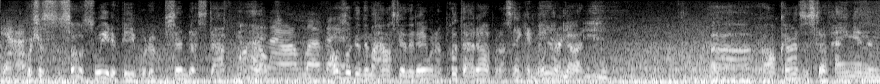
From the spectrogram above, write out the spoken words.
Yeah. Which is so sweet of people to send us stuff. My house. know, I love it. I was looking at my house the other day when I put that up, and I was thinking, man, I got uh, all kinds of stuff hanging and,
